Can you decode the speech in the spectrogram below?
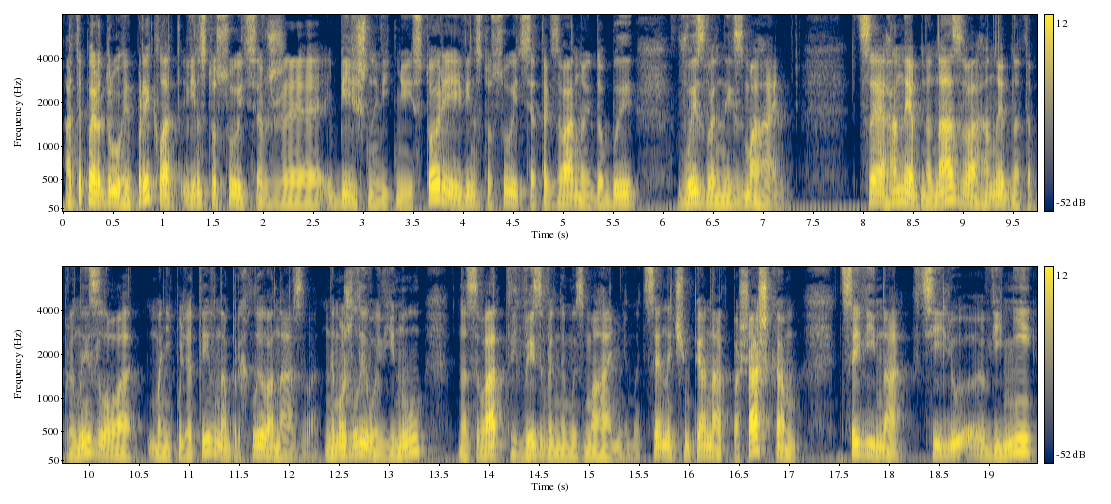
А тепер другий приклад. Він стосується вже більш новітньої історії. Він стосується так званої доби визвольних змагань. Це ганебна назва, ганебна та принизлива, маніпулятивна, брехлива назва. Неможливо війну називати визвольними змаганнями. Це не чемпіонат по шашкам, це війна. В цій лю- війні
